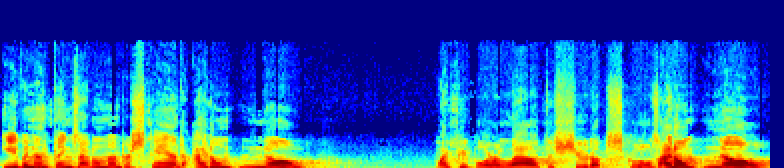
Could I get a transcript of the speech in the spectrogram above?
even in things I don't understand. I don't know why people are allowed to shoot up schools. I don't know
